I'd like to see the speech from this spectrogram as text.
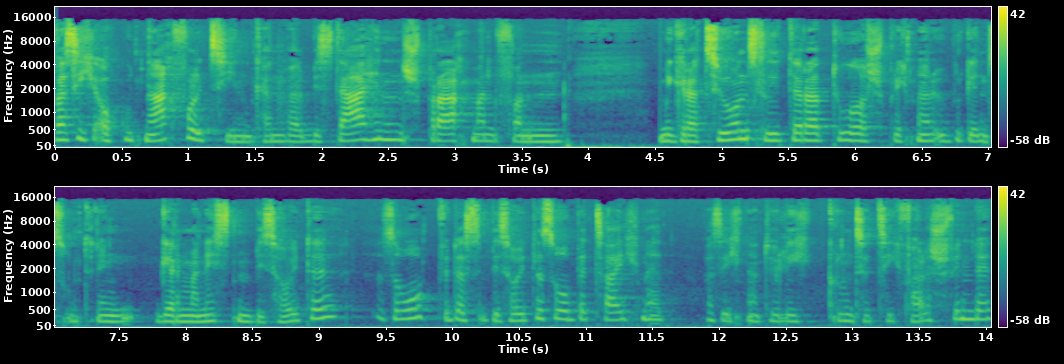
was ich auch gut nachvollziehen kann, weil bis dahin sprach man von Migrationsliteratur, spricht man übrigens unter den Germanisten bis heute so, wird das bis heute so bezeichnet, was ich natürlich grundsätzlich falsch finde.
